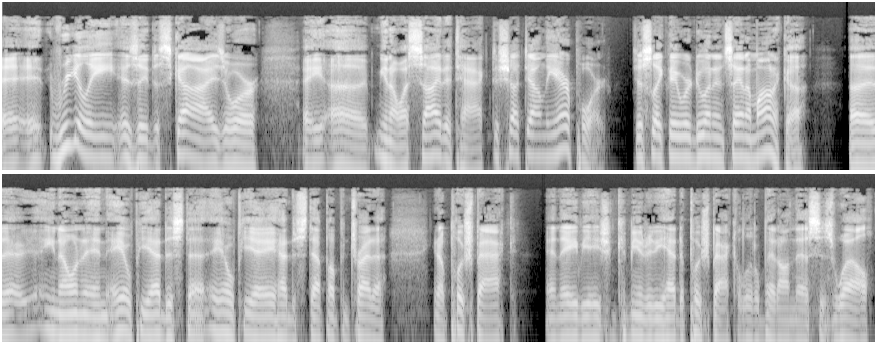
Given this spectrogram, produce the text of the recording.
It, it really is a disguise or a uh, you know a side attack to shut down the airport, just like they were doing in Santa Monica. Uh, you know, and, and had to ste- AOPA had to step up and try to, you know, push back, and the aviation community had to push back a little bit on this as well.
